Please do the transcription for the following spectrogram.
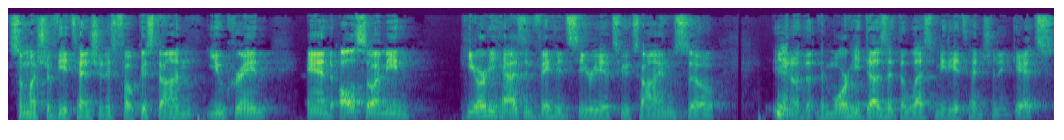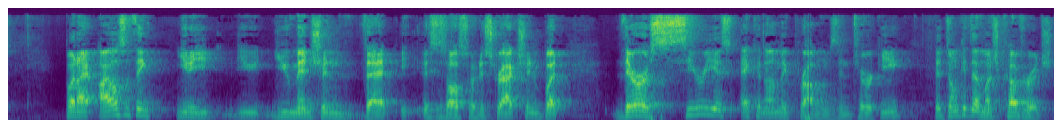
so much of the attention is focused on Ukraine. And also, I mean, he already has invaded Syria two times. So, you know, the, the, more he does it, the less media attention it gets. But I, I also think, you know, you, you, you mentioned that this is also a distraction, but there are serious economic problems in Turkey that don't get that much coverage.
